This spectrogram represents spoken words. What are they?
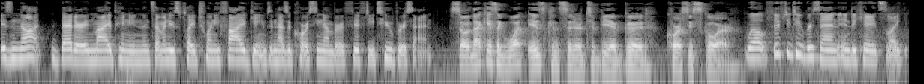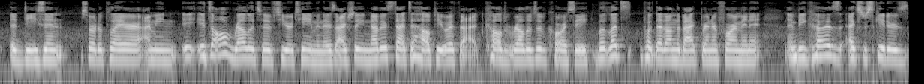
is not better, in my opinion, than someone who's played 25 games and has a Corsi number of 52%. So in that case, like what is considered to be a good Corsi score? Well, 52% indicates like a decent sort of player. I mean, it, it's all relative to your team, and there's actually another stat to help you with that called relative Corsi. But let's put that on the back burner for a minute. And because Extra Skaters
